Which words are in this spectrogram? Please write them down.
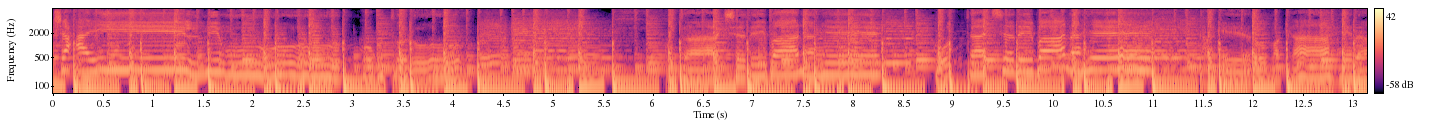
شعيب taajsaday baan ahe tageero makaa hela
